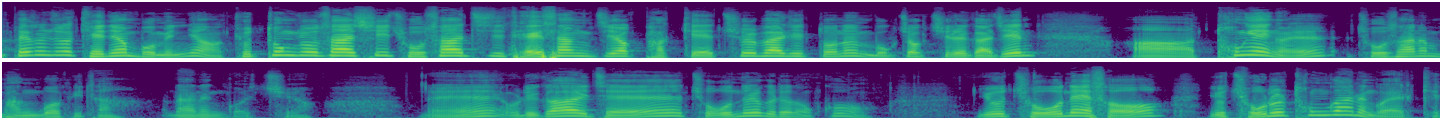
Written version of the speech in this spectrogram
폐쇄선 조사 개념 보면요. 교통조사 시 조사지 대상 지역 밖에 출발지 또는 목적지를 가진 아, 통행을 조사하는 방법이다라는 거죠. 네, 우리가 이제 존을 그려놓고 요 존에서 요 존을 통과하는 거야 이렇게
